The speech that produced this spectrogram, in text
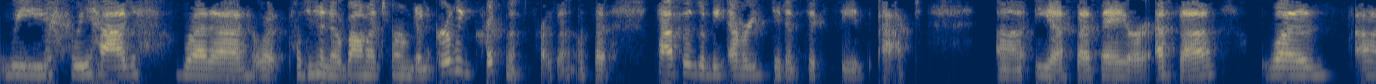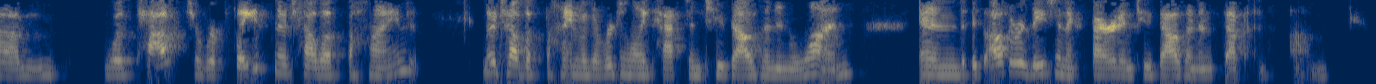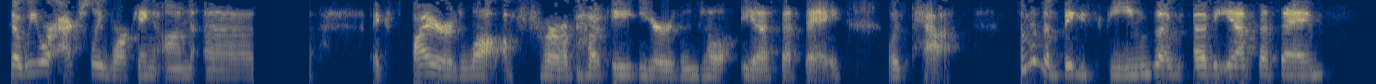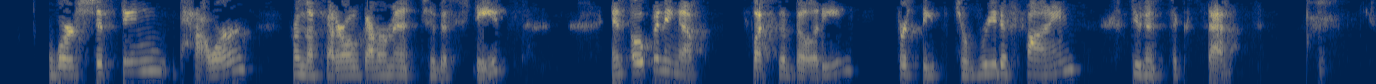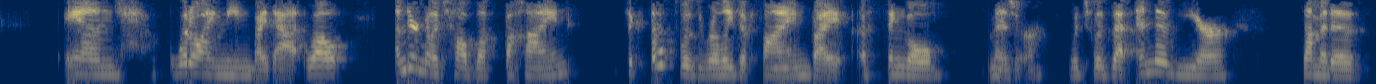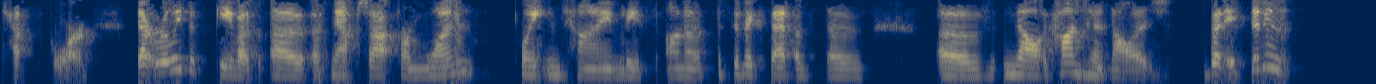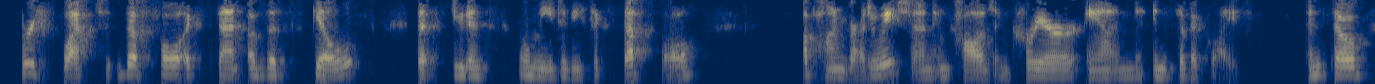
we we had what uh, what President Obama termed an early Christmas present with the passage of the Every Student Succeeds Act. Uh, ESSA or ESSA was um, was passed to replace No Child Left Behind. No Child Left Behind was originally passed in 2001, and its authorization expired in 2007. Um, so we were actually working on a expired law for about eight years until ESSA was passed. Some of the big themes of, of ESSA were shifting power from the federal government to the states and opening up flexibility for states to redefine student success and what do I mean by that? Well, under No Child Left Behind, success was really defined by a single measure, which was that end of year summative test score. That really just gave us a, a snapshot from one point in time based on a specific set of, of, of knowledge, content knowledge, but it didn't reflect the full extent of the skills that students will need to be successful upon graduation in college and career and in civic life. And so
